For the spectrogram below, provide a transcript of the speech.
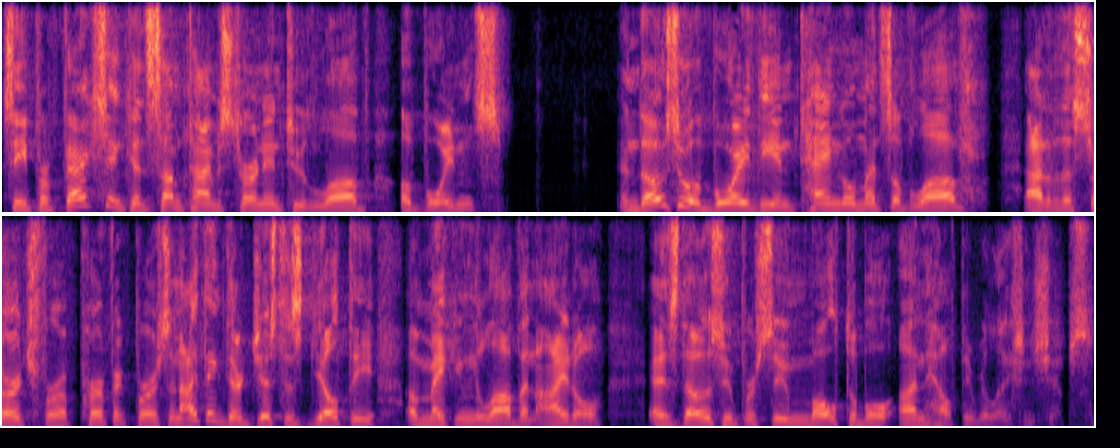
See, perfection can sometimes turn into love avoidance. And those who avoid the entanglements of love out of the search for a perfect person, I think they're just as guilty of making love an idol as those who pursue multiple unhealthy relationships.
